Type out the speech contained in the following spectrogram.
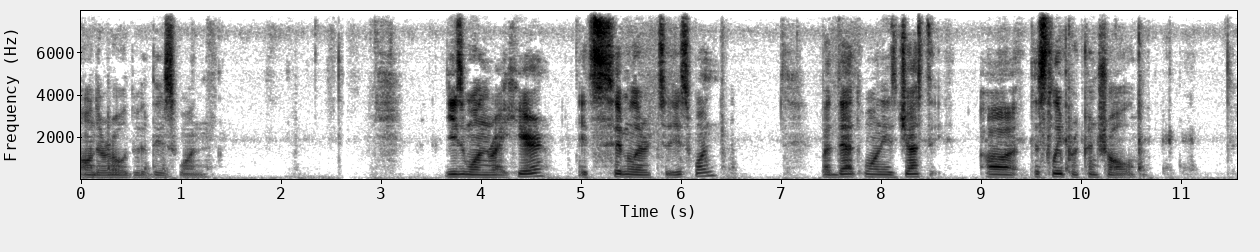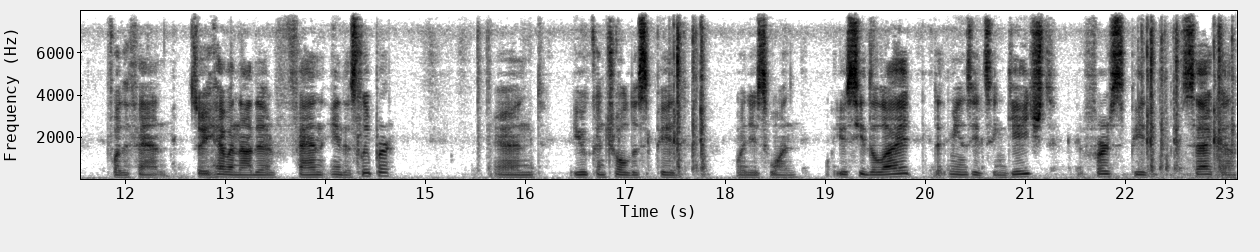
on the road with this one. This one right here it's similar to this one but that one is just uh, the sleeper control for the fan. So you have another fan in the sleeper and you control the speed when it's one. You see the light that means it's engaged. The first speed second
